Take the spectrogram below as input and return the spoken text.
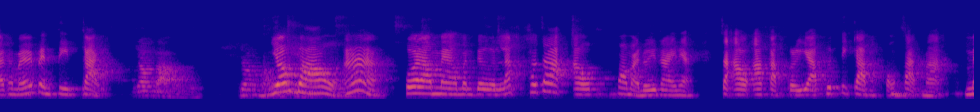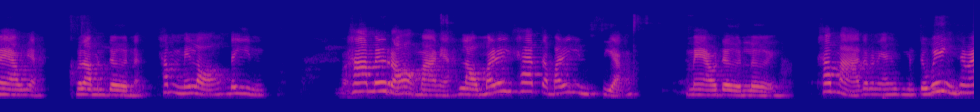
วทำไมไม่เป็นตีนไก่ ย่องเบา ย่องเบาอ่าเวลาแมวมันเดินแล้วเขาจะเอาความหมายโดยในเนี่ย จะเอาอากับกริยาพฤติกรรมของสัตว์มา แมวเนี่ย เวลามันเดินอะ ถ้ามันไม่ร้องได้ยิน ถ้าไม่ร้องออกมาเนี่ย เราไม่ได้แทบจะไม่ได้ยินเสียงแมวเดินเลย ถ้าหมาจะเป็นไงมันจะวิ่งใช่ไหม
